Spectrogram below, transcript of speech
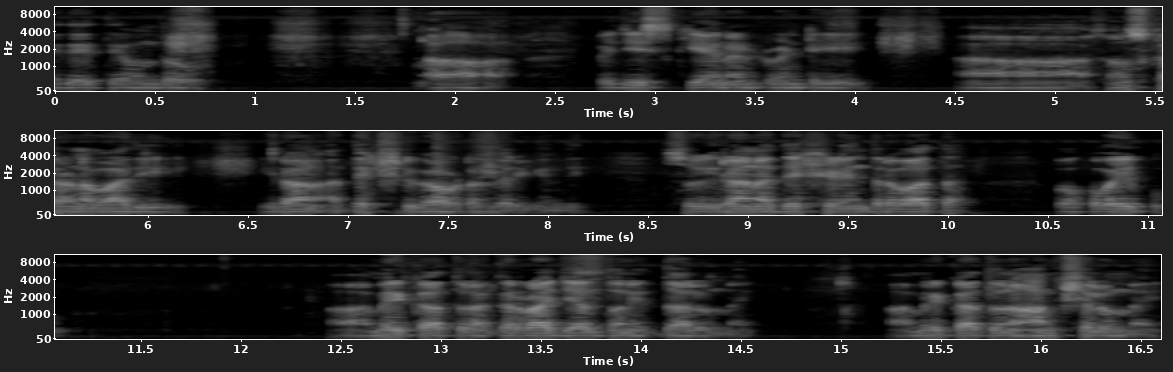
ఏదైతే ఉందో ఆ పెజిస్కియన్ అనేటువంటి సంస్కరణవాది ఇరాన్ అధ్యక్షుడు కావడం జరిగింది. సో ఇరాన్ అధ్యక్షుడైన అయిన తర్వాత ఒకవైపు అమెరికాతో అగ్రరాజ్యాలతో యుద్ధాలు ఉన్నాయి అమెరికాతో ఆంక్షలు ఉన్నాయి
